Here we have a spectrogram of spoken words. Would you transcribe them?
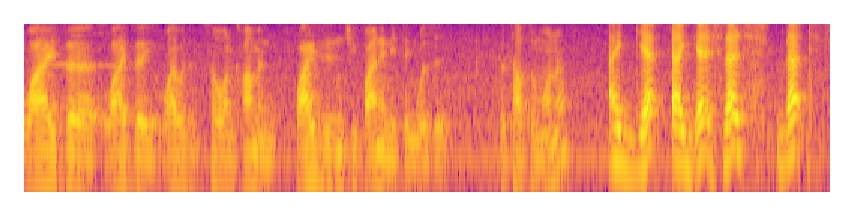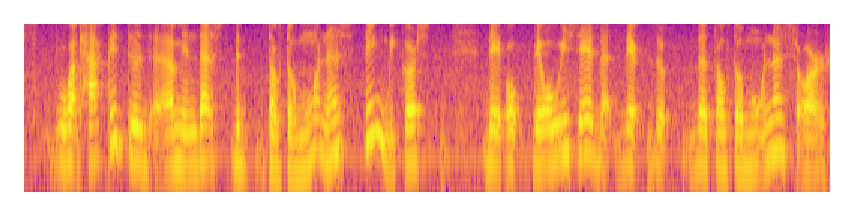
Why the? Why the? Why was it so uncommon? Why didn't you find anything? Was it the Taotaomo'na? I get. I guess that's that's what happened to. The, I mean, that's the Taotaomo'nas thing because they they always said that the the Taotaomo'nas are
